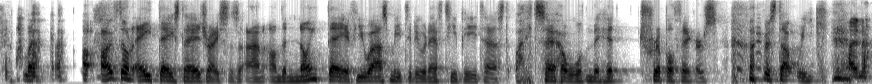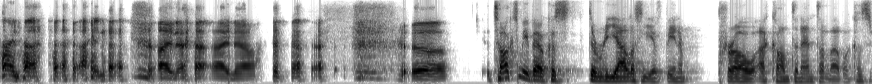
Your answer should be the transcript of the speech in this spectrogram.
like, I've done eight day stage races. And on the ninth day, if you asked me to do an FTP test, I'd say I wouldn't have hit triple figures. I was that weak. I know, I know, I know, I know, I know. uh. Talk to me about because the reality of being a pro at continental level, because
